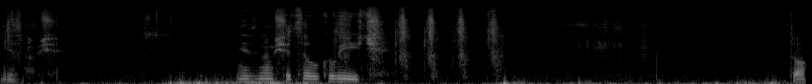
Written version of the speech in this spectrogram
Nie znam. Nie znam się całkowicie. To.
